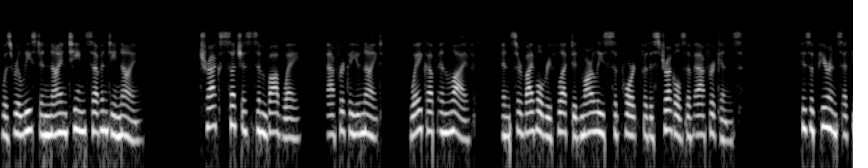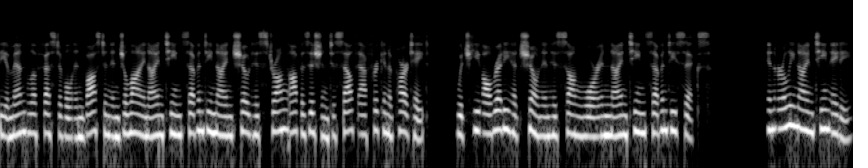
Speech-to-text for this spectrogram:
was released in 1979. Tracks such as Zimbabwe, Africa Unite, Wake Up and Live, and Survival reflected Marley's support for the struggles of Africans. His appearance at the Amandla Festival in Boston in July 1979 showed his strong opposition to South African apartheid, which he already had shown in his song War in 1976. In early 1980,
